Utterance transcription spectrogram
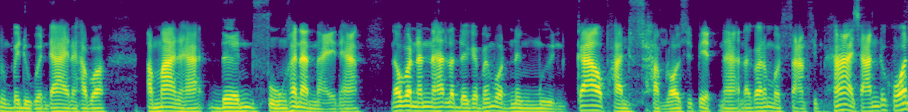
ทุกไปดูกันได้นะครับ ว่าอาม่านะฮะเดินสูงขนาดไหนนะฮะแล้ววันนั้นนะฮะเราเดินกันไปทั้งหมด 19,311นะฮะแล้วก็ทั้งหมด 35 ชั้นทุกคน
